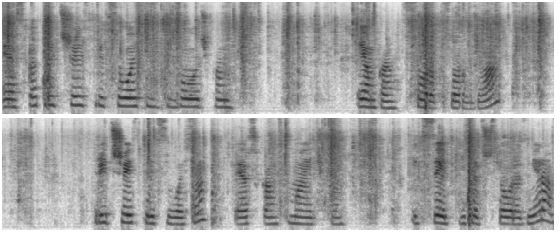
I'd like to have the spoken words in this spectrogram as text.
S 36-38 футболочка. М 40-42. 36-38. S маечка. XL 56 размера.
